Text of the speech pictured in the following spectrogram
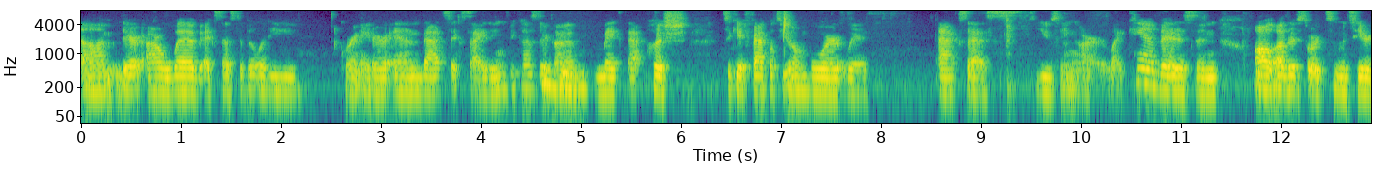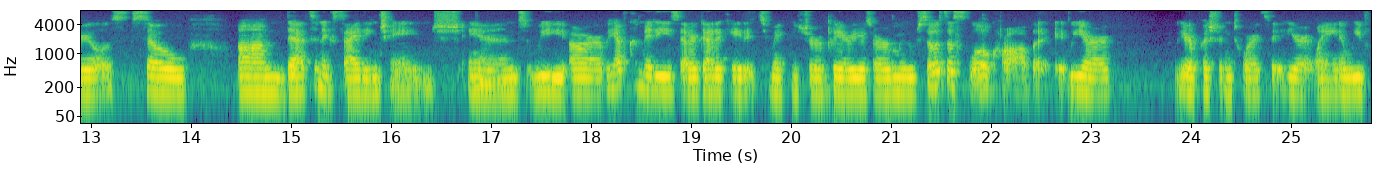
Um, they're our web accessibility coordinator, and that's exciting because they're going to make that push to get faculty on board with access using our like Canvas and all other sorts of materials. So um, that's an exciting change, and we are we have committees that are dedicated to making sure barriers are removed. So it's a slow crawl, but it, we are we are pushing towards it here at Wayne, and we've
